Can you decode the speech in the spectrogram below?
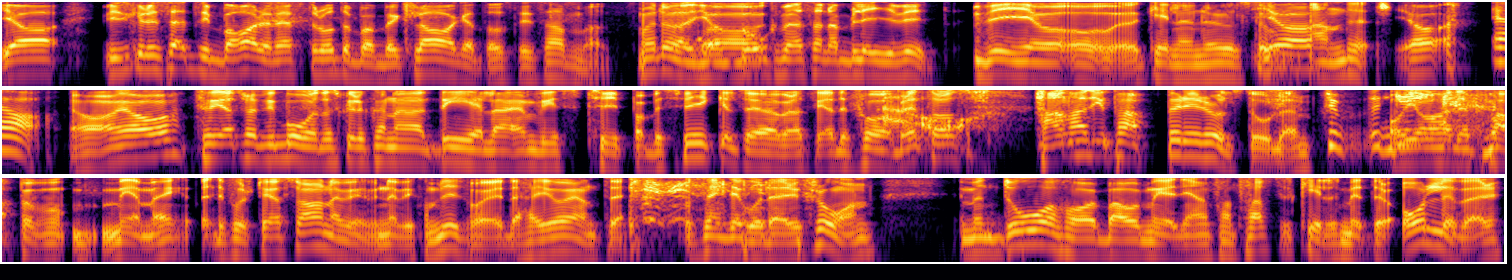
Ja, vi skulle sett i baren efteråt och bara beklagat oss tillsammans. Vadå, Vad jag- bokmässan har blivit. Vi och, och killen i rullstol, Ja, Anders. Ja, Ja. Ja, ja, för jag tror att vi båda skulle kunna dela en viss typ av besvikelse över att vi hade förberett Ja. oss. Han hade ju papper i rullstolen och jag hade papper med mig. Det första jag sa när vi, när vi kom dit var ju, det här gör jag inte. Och så tänkte jag gå därifrån. Men då har Bauer Media en fantastisk kille som heter Oliver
